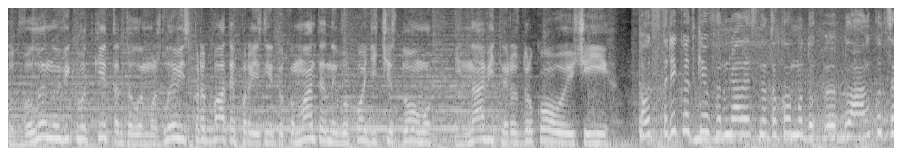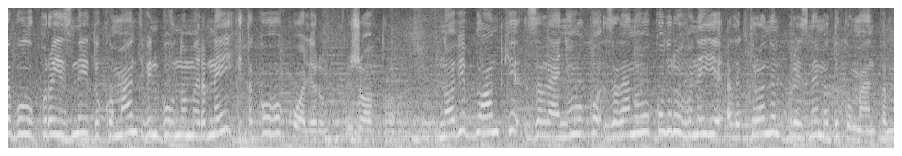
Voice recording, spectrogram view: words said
Тут ввели нові квитки та дали можливість придбати проїзні документи, не виходячи з дому і навіть не роздруковуючи їх. От старі квитки оформлялись на такому е, бланку. Це був проїзний документ. Він був номерний і такого кольору жовтого. Нові бланки зеленого зеленого кольору. Вони є електронними проїзними документами.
